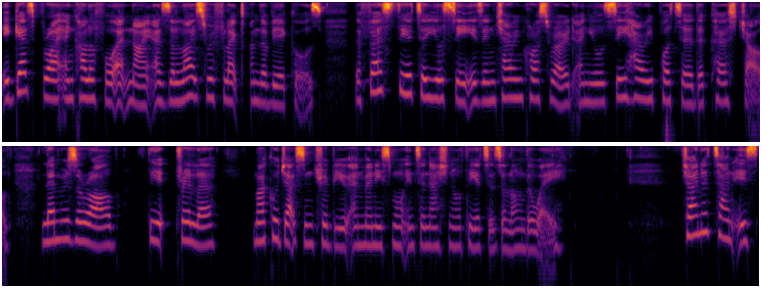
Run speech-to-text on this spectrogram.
It gets bright and colourful at night as the lights reflect on the vehicles. The first theatre you'll see is in Charing Cross Road, and you'll see Harry Potter, The Cursed Child, Les Miserables, the- Thriller, Michael Jackson Tribute, and many small international theatres along the way. Chinatown is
